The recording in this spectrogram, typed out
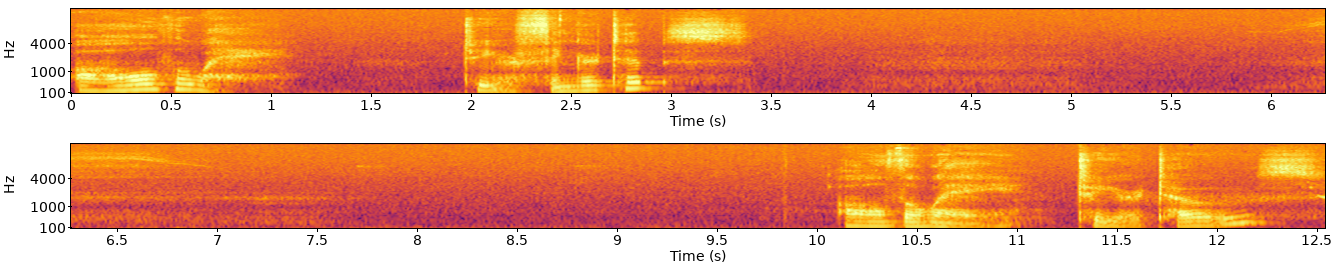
all the way to your fingertips. All the way to your toes.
